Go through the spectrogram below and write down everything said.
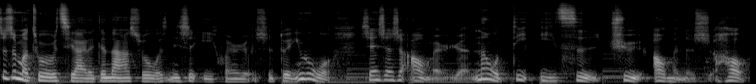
就这么突如其来的跟大家说，我你是已婚人士，对，因为我先生是澳门人，那我第一次去澳门的时候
